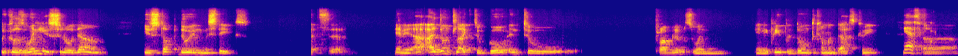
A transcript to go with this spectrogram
Because when you slow down, you stop doing mistakes. That's, uh, yani, I, I don't like to go into problems when any people don't come and ask me. Yes. Uh,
